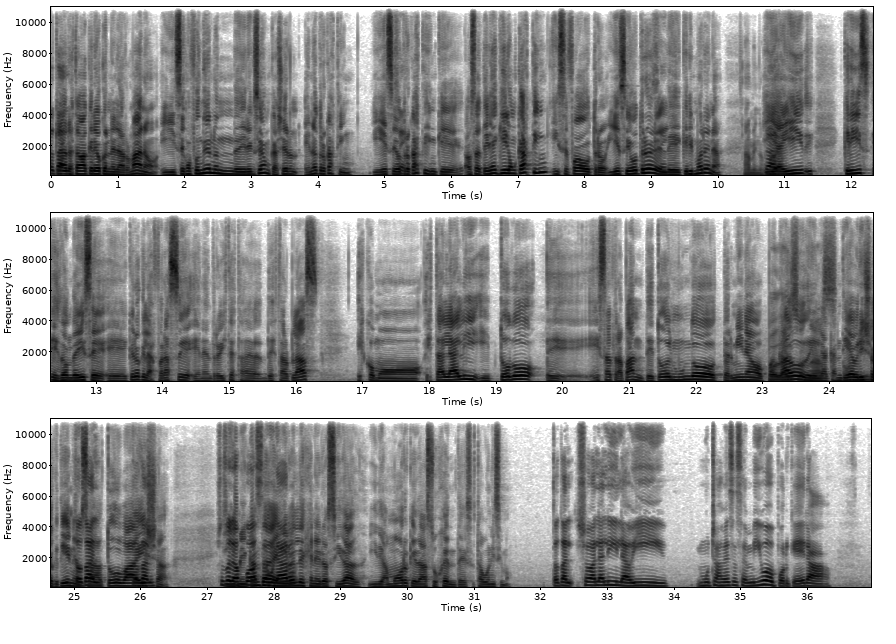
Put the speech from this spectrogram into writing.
Total. claro, estaba creo con el hermano. Y se confundieron de dirección, cayeron en otro casting. Y ese Sí. otro casting que, o sea, tenía que ir a un casting y se fue a otro. Y ese otro era el de Cris Morena. Ah, menos Claro. Y mal. ahí Chris es donde dice, eh, creo que la frase en la entrevista de Star Plus es como, está Lali y todo eh, es atrapante, todo el mundo termina opacado de la cantidad de brillo que tiene, o sea, todo va total. a ella. Yo y los me puedo encanta asegurar. el nivel de generosidad y de amor que da a su gente, eso está buenísimo. Total, yo a Lali la vi muchas veces en vivo porque era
